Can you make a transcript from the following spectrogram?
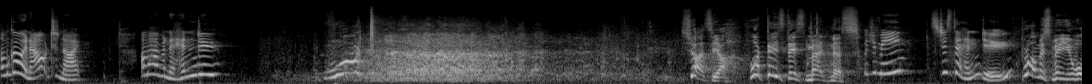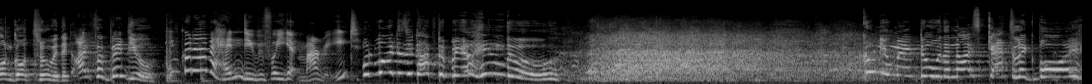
I'm going out tonight. I'm having a Hindu. What? Shazia, what is this madness? What do you mean? It's just a Hindu. Promise me you won't go through with it. I forbid you. You've got to have a Hindu before you get married. But why does it have to be a Hindu? Couldn't you make do with a nice Catholic boy?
